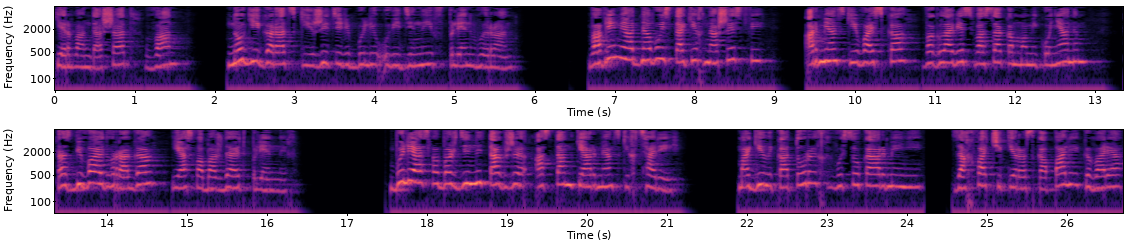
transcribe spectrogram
Кервандашат, Ван. Многие городские жители были уведены в плен в Иран. Во время одного из таких нашествий армянские войска во главе с Васаком Мамиконяном разбивают врага и освобождают пленных. Были освобождены также останки армянских царей, могилы которых в Высокой Армении захватчики раскопали, говоря,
